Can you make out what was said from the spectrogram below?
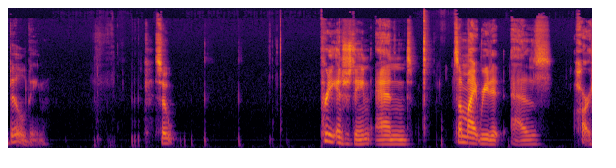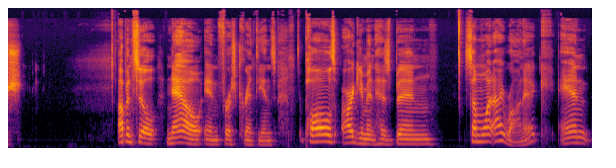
building. So, pretty interesting, and some might read it as harsh. Up until now in 1 Corinthians, Paul's argument has been somewhat ironic and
